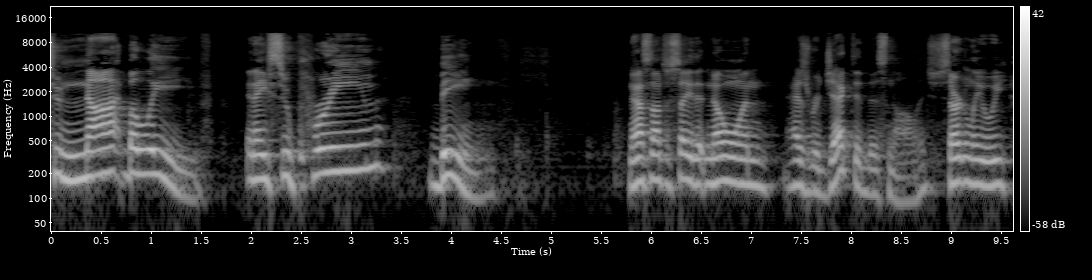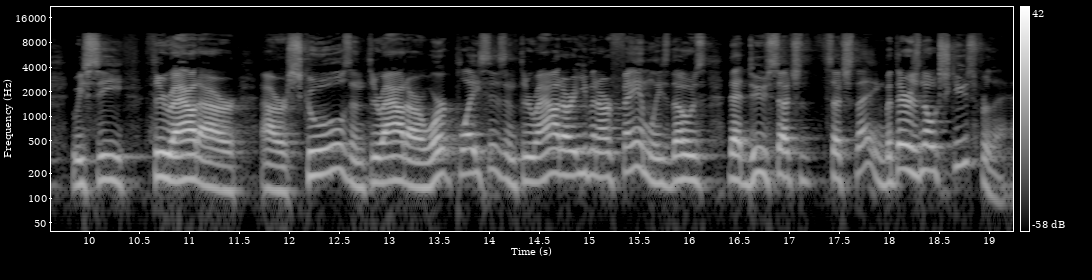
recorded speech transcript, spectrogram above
to not believe in a supreme being now, it's not to say that no one has rejected this knowledge. Certainly, we, we see throughout our, our schools and throughout our workplaces and throughout our, even our families those that do such, such thing. But there is no excuse for that.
